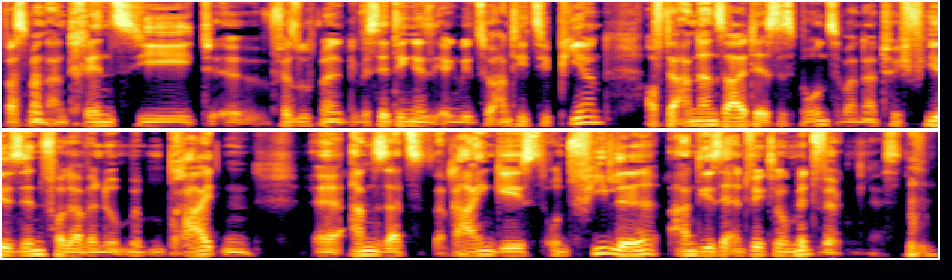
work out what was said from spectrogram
was man an Trends sieht, äh, versucht man gewisse Dinge irgendwie zu antizipieren. Auf der anderen Seite ist es bei uns aber natürlich viel sinnvoller, wenn du mit einem breiten äh, Ansatz reingehst und viele an dieser Entwicklung mitwirken lässt. Mhm.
